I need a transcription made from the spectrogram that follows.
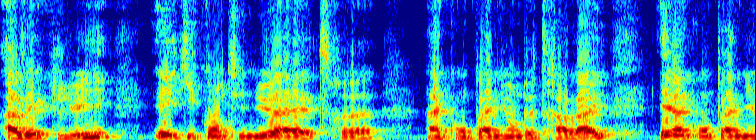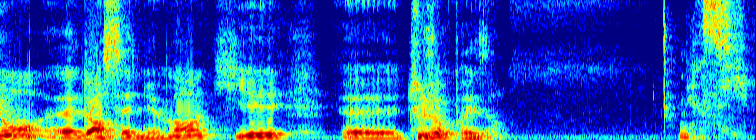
avec lui et qui continue à être euh, un compagnon de travail et un compagnon euh, d'enseignement qui est euh, toujours présent. Merci.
